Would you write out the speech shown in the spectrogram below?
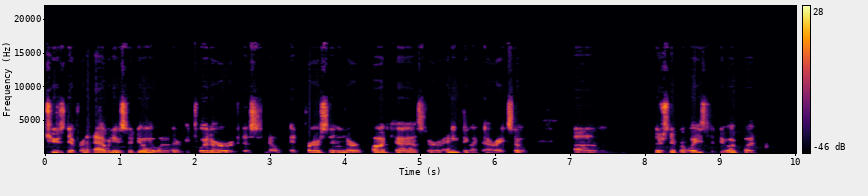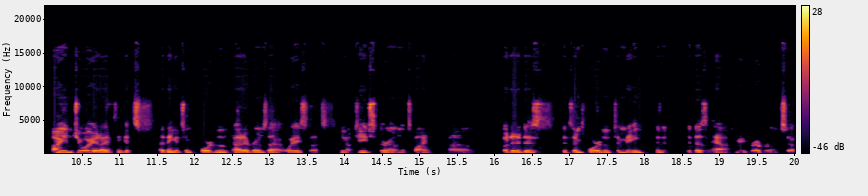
choose different avenues to do it, whether it be Twitter or just you know in person or podcast or anything like that, right? So, um, there's different ways to do it, but I enjoy it. I think it's I think it's important. Not everyone's that way, so that's you know to each their own. That's fine. Um, but it is it's important to me, and it, it doesn't have to be for everyone. So.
